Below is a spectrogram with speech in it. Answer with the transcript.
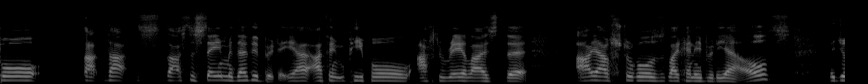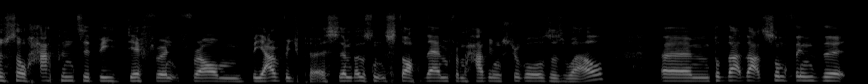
but that that's that's the same with everybody. I, I think people have to realize that I have struggles like anybody else. They just so happen to be different from the average person. That doesn't stop them from having struggles as well. Um, but that that's something that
